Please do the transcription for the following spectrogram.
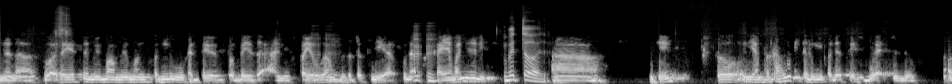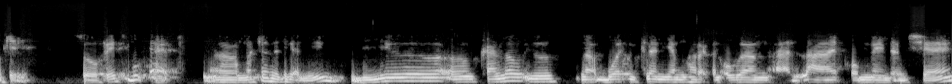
Lah. Sebab saya rasa memang memang perlu ada perbezaan ni supaya orang betul-betul clear. Aku nak pakai yang mana ni? Betul. Ah, okay. So yang pertama kita pergi pada Facebook Ads dulu. Okay. So Facebook Ads uh, macam saya cakap ni dia uh, kalau you nak buat iklan yang mengharapkan orang uh, like, komen dan share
